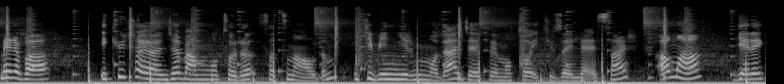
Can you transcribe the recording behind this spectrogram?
Merhaba. 2-3 ay önce ben motoru satın aldım. 2020 model CF Moto 250 SR. Ama gerek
